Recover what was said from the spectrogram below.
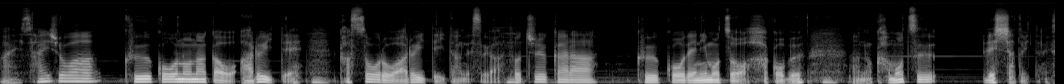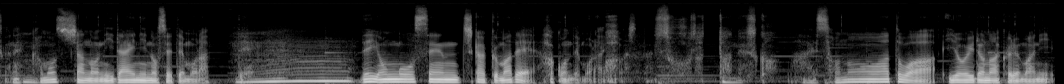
はい、最初は空港の中を歩いてうん。滑走路を歩いていたんですがうん。途中から空港で荷物を運ぶあの貨物列車といったんですかね、うん。貨物車の荷台に乗せてもらって、で4号線近くまで運んでもらいました、そうだったんですかはい、その後はいろいろな車に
